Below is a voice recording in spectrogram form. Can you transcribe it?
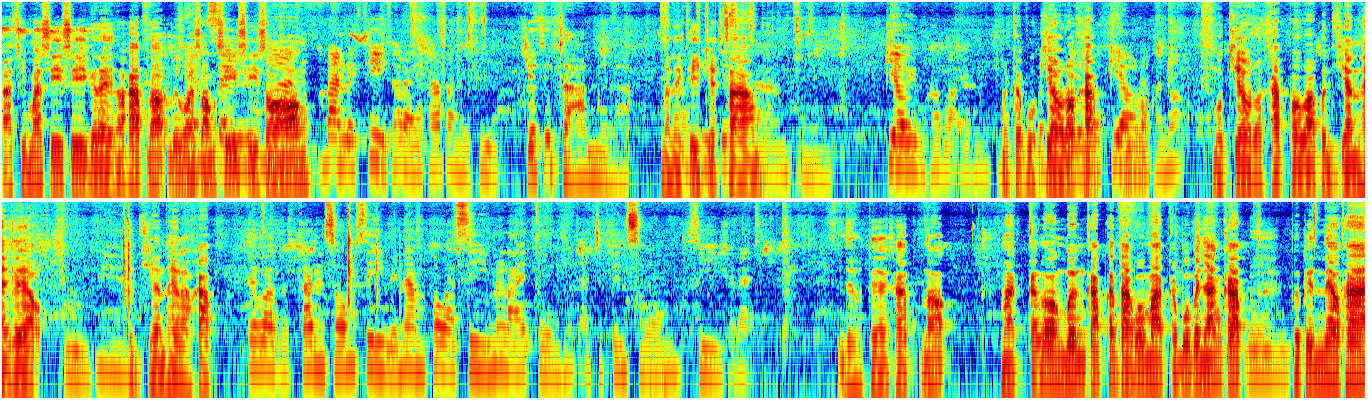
อาจสิมาซีซีก็ได้เนาะครับเนาะหรือว่าสองซีซีสองบ้านเลขที่เท่าไหร่ครับบ้านเลขที่เจ็ดสิบสามนี่ละบันเลขที่เจ็ดสามอืมเกี่ยวอยู่ครับบ่าวแอมมันกับบ่เกี่ยวหรอกครับเกี่ยวแล้วค่ะเนาะบ่เกี่ยวหรอกครับ เพราะว่าเพิ่นเขียนให้แล้วอืมแม่นเพิ่นเขียนให้แล้วครับ แต่ว่ากับกันสองสี่ไว้นำเพราะว่าสี่มันหลายตัวมันอาจจะเป็นสองสี่ก็ได้ เดี๋ยวแต่ครับเนาะ มักก็ลองเบิ่งครับคันถ้าบ่มักก็บ่เป็นหยังครับแม่น เพื่อเป็นแนวทาง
